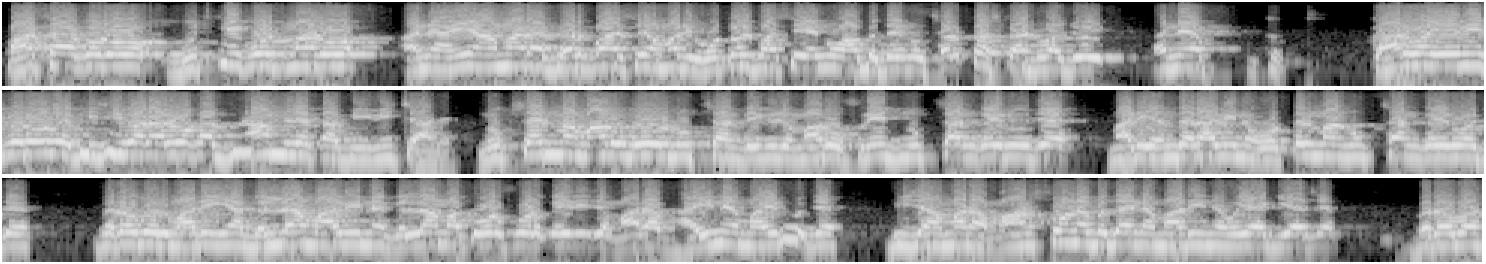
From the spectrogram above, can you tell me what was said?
પાછા કરો ગુચકી કોટ મારો અને અહીંયા અમારા ઘર પાસે, અમારી હોટલ પાસે એનું આ બધાનું સર્કસ કાઢવા જોઈએ અને કારવાઈ એવી કરો કે બીજી વાર આ લોકો નામ લેતા બી વિચારે. નુકસાનમાં મારું બહુ નુકસાન થઈ ગયું છે. મારું ફ્રીજ નુકસાન કર્યું છે. મારી અંદર આવીને હોટલમાં નુકસાન કર્યો છે. બરોબર, મારી અહીંયા ગલ્લામાં આવીને ગલ્લામાં તોડફોડ કરી છે. મારા ભાઈને માર્યો છે. બીજા અમારા માણસોને બધાને મારીને વયા ગયા છે. બરોબર?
